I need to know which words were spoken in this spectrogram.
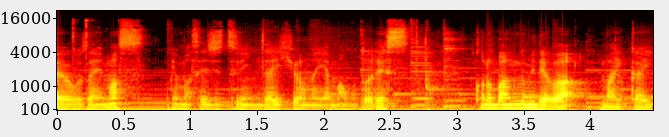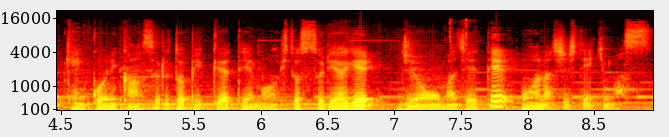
はようございます。山瀬実院代表の山本です。この番組では毎回健康に関するトピックやテーマを一つ取り上げ順を交えてお話ししていきます。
